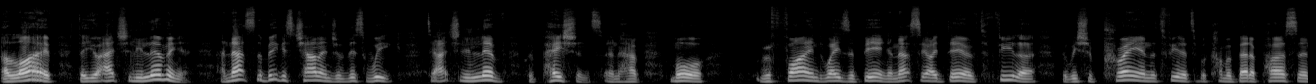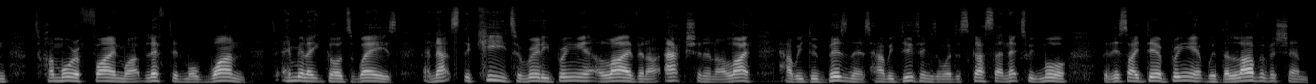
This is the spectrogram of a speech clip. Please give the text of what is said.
alive, that you're actually living it. And that's the biggest challenge of this week to actually live with patience and have more refined ways of being. And that's the idea of tefillah, that we should pray in the tefillah to become a better person, to become more refined, more uplifted, more one, to emulate God's ways. And that's the key to really bringing it alive in our action, in our life, how we do business, how we do things. And we'll discuss that next week more. But this idea of bringing it with the love of Hashem,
